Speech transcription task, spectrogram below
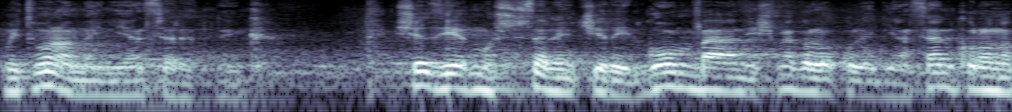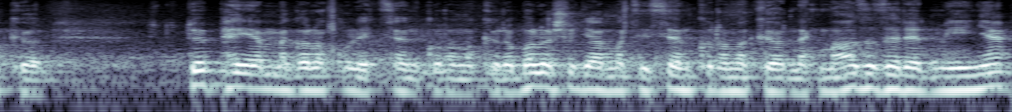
amit valamennyien szeretnénk. És ezért most szerencsére itt Gombán is megalakul egy ilyen Szent Koronakör, több helyen megalakul egy Szent Koronakör. A Balassagyarmati Szent Koronakörnek ma az az eredménye,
